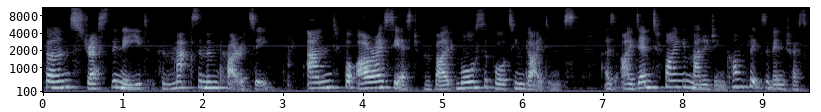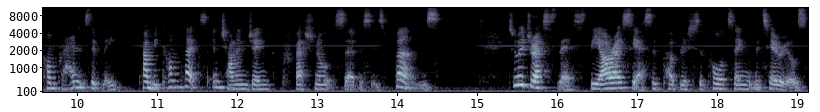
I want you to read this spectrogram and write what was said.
Firms stress the need for maximum clarity and for RICS to provide more supporting guidance, as identifying and managing conflicts of interest comprehensively can be complex and challenging for professional services firms. To address this, the RICS have published supporting materials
